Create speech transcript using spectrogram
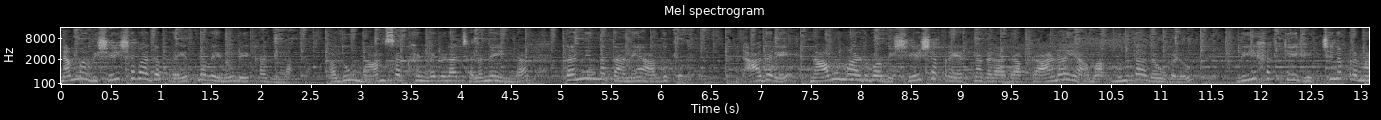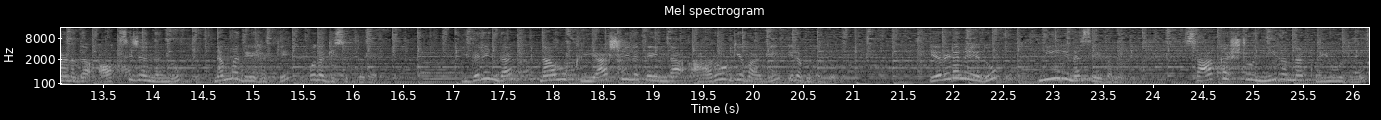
ನಮ್ಮ ವಿಶೇಷವಾದ ಪ್ರಯತ್ನವೇನೂ ಬೇಕಾಗಿಲ್ಲ. ಅದು ಮಾಂಸಖಂಡಗಳ ಚಲನೆಯಿಂದ ತನ್ನಿಂದ ತಾನೇ ಆಗುತ್ತದೆ. ಆದರೆ ನಾವು ಮಾಡುವ ವಿಶೇಷ ಪ್ರಯತ್ನಗಳಾದ ಪ್ರಾಣಾಯಾಮ ಮುಂತಾದವುಗಳು ದೇಹಕ್ಕೆ ಹೆಚ್ಚಿನ ಪ್ರಮಾಣದ ಆಕ್ಸಿಜನ್ ಅನ್ನು ನಮ್ಮ ದೇಹಕ್ಕೆ ಒದಗಿಸುತ್ತದೆ. ಇದರಿಂದ ನಾವು ಕ್ರಿಯಾಶೀಲತೆಯಿಂದ ಆರೋಗ್ಯವಾಗಿ ಇರಬಹುದು. ಎರಡನೆಯದು ನೀರಿನ ಸೇವನೆ. ಸಾಕಷ್ಟು ನೀರನ್ನು ಕುಡಿಯುವುದು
